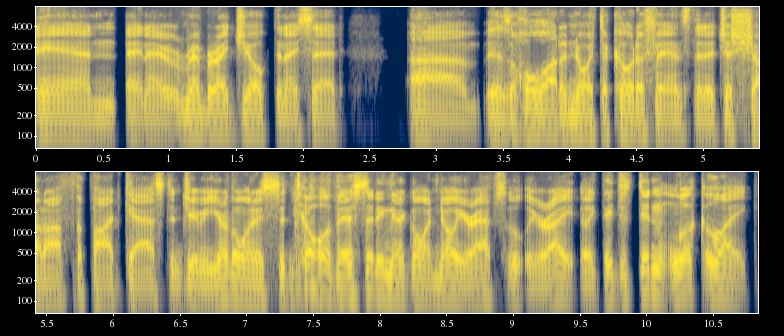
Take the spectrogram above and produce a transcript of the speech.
and and I remember I joked and I said um, there's a whole lot of North Dakota fans that have just shut off the podcast. And Jimmy, you're the one who said, no, they're sitting there going, no, you're absolutely right. Like they just didn't look like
